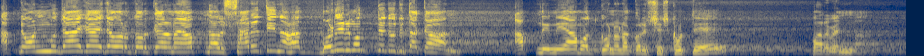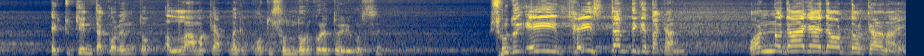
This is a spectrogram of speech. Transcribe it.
আপনি অন্য জায়গায় যাওয়ার দরকার নাই। আপনার সাড়ে তিন হাত বডির মধ্যে যদি তাকান, আপনি নিয়ামত গণনা করে শেষ করতে পারবেন না। একটু চিন্তা করেন তো, আল্লাহ আমাকে আপনাকে কত সুন্দর করে তৈরি করছে। শুধু এই ফেসটার দিকে তাকান। অন্য জায়গায় দেওয়ার দরকার নাই।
